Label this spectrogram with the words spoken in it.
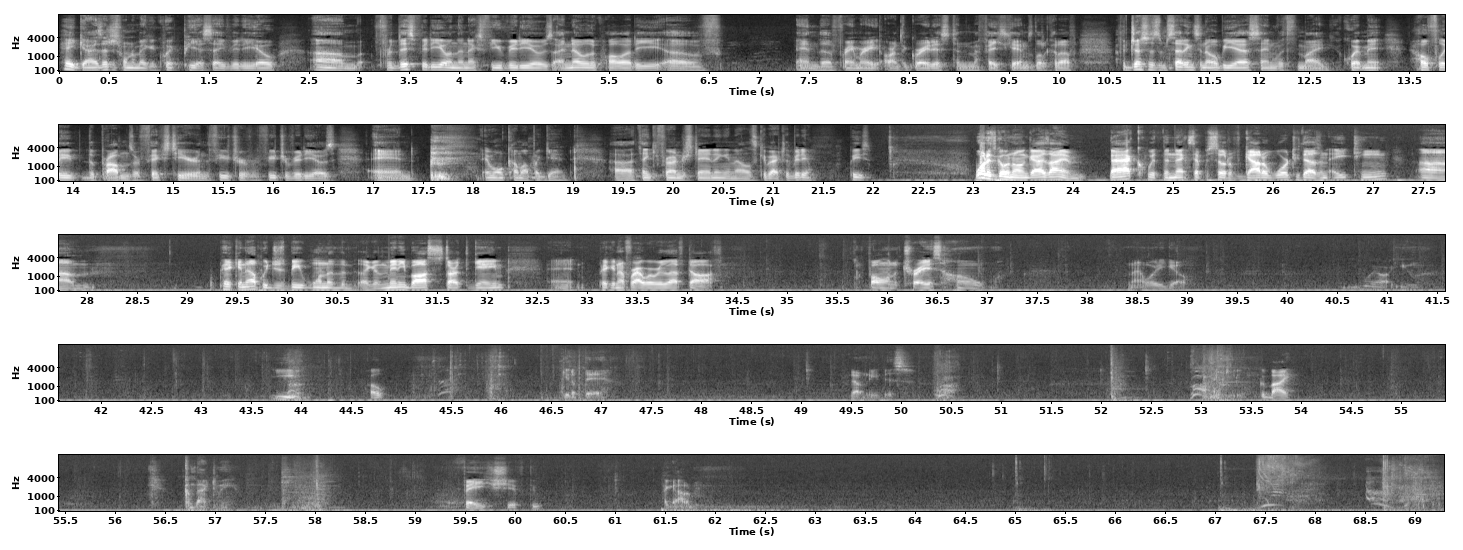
Hey guys, I just want to make a quick PSA video. Um, for this video and the next few videos, I know the quality of and the frame rate aren't the greatest and my face cam's a little cut off. I've adjusted some settings in OBS and with my equipment. Hopefully the problems are fixed here in the future for future videos and it won't come up again. Uh, thank you for understanding and now let's get back to the video. Peace. What is going on guys? I am back with the next episode of God of War 2018. Um, picking up. We just beat one of the like a mini boss to start the game, and picking up right where we left off. Following Atreus home. Now where'd he go? Where are you? Ye. Oh. Get up there. Don't need this. Thank you. Goodbye. Come back to me phase shift through. I got him.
